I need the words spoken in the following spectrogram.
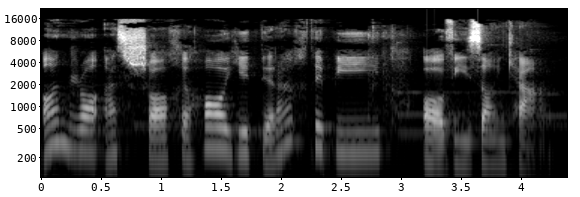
آن را از شاخه های درخت بید آویزان کرد.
